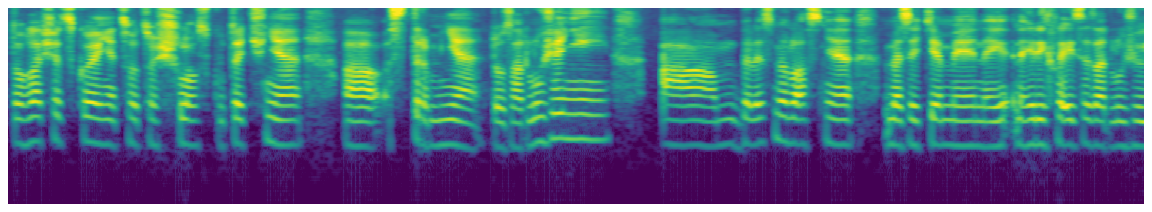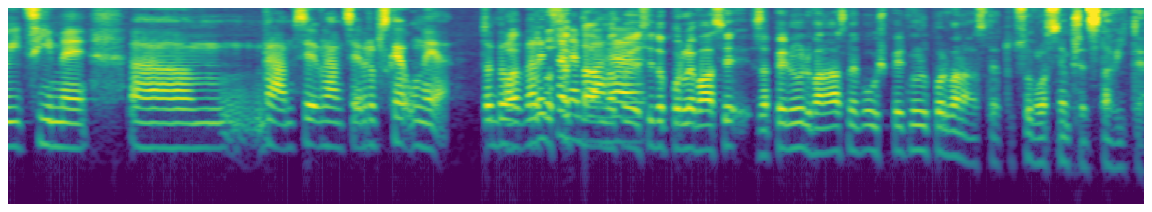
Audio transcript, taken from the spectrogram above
tohle všechno je něco, co šlo skutečně uh, strmě do zadlužení a byli jsme vlastně mezi těmi nej, nejrychleji se zadlužujícími um, v, rámci, v rámci Evropské unie. To bylo Ale velice se neblahé. na to, jestli to podle vás je za 5 minut 12 nebo už 5 minut po 12, to, co vlastně představíte.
